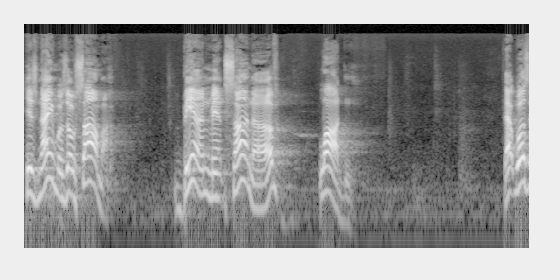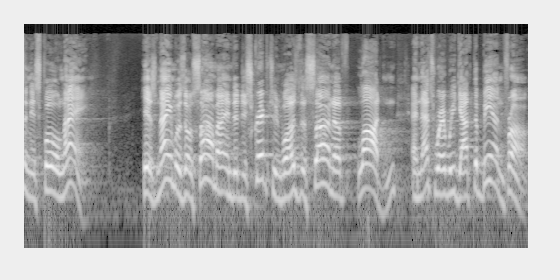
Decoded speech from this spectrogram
His name was Osama. Bin meant son of Laden. That wasn't his full name. His name was Osama, and the description was the son of Laden, and that's where we got the bin from.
